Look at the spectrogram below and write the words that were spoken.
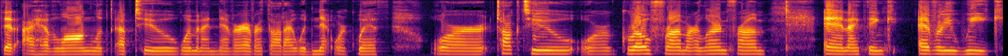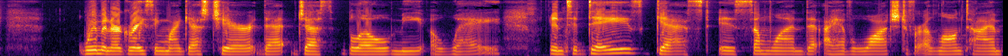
that I have long looked up to, women I never ever thought I would network with or talk to or grow from or learn from. And I think every week, women are gracing my guest chair that just blow me away. And today's guest is someone that I have watched for a long time.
